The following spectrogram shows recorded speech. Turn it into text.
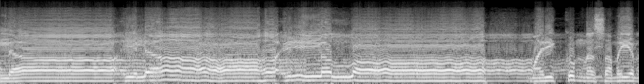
لا إله إلا الله മരിക്കുന്ന സമയം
